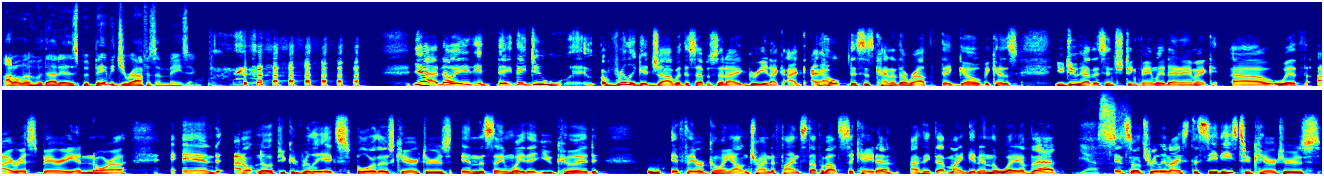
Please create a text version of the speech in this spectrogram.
I don't know who that is, but Baby Giraffe is amazing. Yeah, no, it, it, they they do a really good job with this episode. I agree, and I, I I hope this is kind of the route that they go because you do have this interesting family dynamic uh, with Iris, Barry, and Nora, and I don't know if you could really explore those characters in the same way that you could if they were going out and trying to find stuff about Cicada. I think that might get in the way of that. Yes. And so it's really nice to see these two characters,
